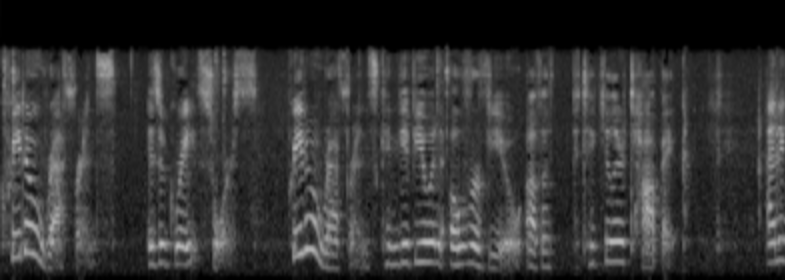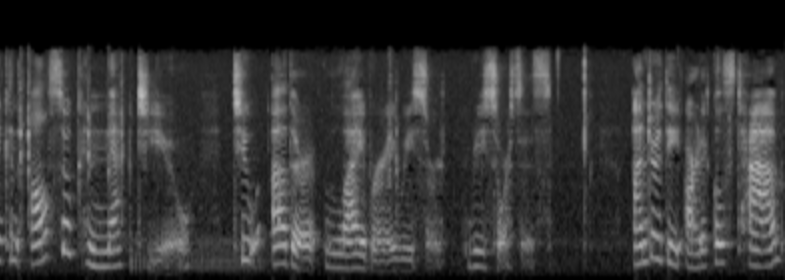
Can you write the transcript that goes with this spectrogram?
Credo Reference is a great source. Credo Reference can give you an overview of a particular topic and it can also connect you to other library resources. Under the Articles tab,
